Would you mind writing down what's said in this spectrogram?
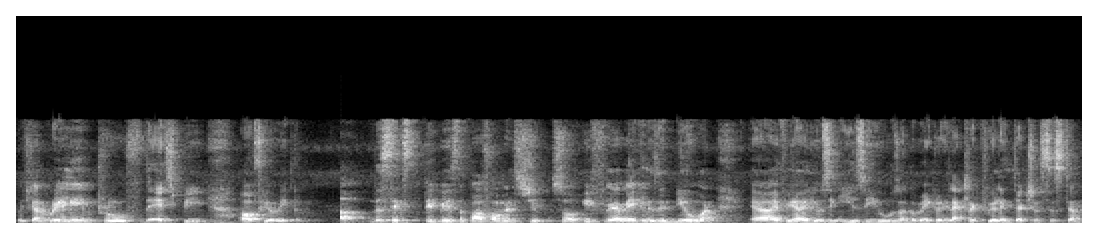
which can really improve the HP of your vehicle. Uh, the sixth tip is the performance chip. So if your vehicle is a new one, uh, if you are using ECUs on the vehicle electric fuel injection system,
